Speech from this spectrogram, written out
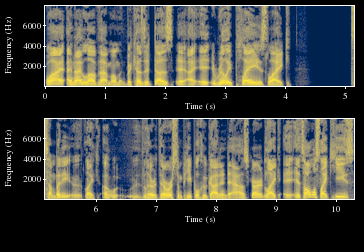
Well, I, and I love that moment because it does. It, it really plays like somebody like oh there there were some people who got into Asgard. Like it's almost like he's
